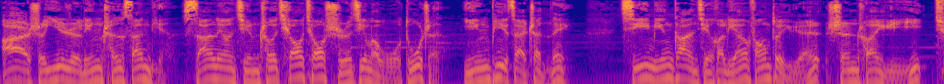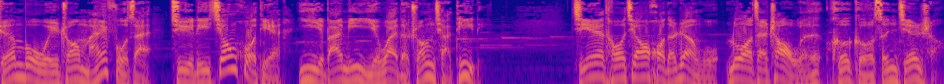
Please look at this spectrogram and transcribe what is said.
二十一日凌晨三点，三辆警车悄悄驶进了五都镇，隐蔽在镇内。七名干警和联防队员身穿雨衣，全部伪装埋伏在距离交货点一百米以外的庄稼地里。街头交货的任务落在赵文和葛森肩上。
